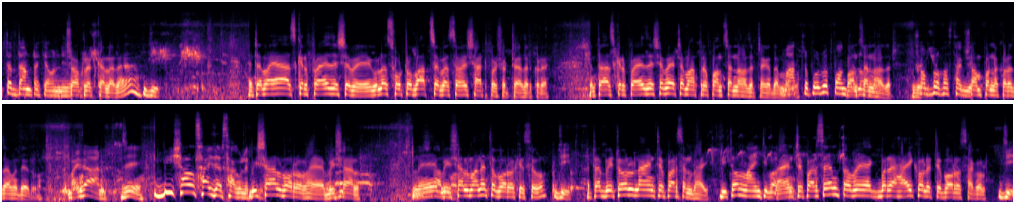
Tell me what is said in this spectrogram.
এটার দামটা কেমন চকলেট কালার হ্যাঁ? জি। এটা ভাইয়া আজকের প্রাইস হিসেবে এগুলো ছোট বাচ্চা বেচা হয় ষাট পঁয়ষট্টি হাজার করে। কিন্তু আজকের প্রাইস হিসেবে এটা মাত্র পঞ্চান্ন হাজার টাকা দাম মাত্র পড়বে পঞ্চান্ন হাজার। সম্পূর্ণ খরচ থাকবে। সম্পূর্ণ খরচ আমি দিয়ে দেবো। ভাইজান জি। বিশাল সাইজের ছাগল বিশাল বড় ভাইয়া বিশাল। মানে বিশাল মানে তো বড় কিছু। জি। এটা বিটল নাইনটি পার্সেন্ট ভাই। Beetal ninety percent. Ninety percent তবে একবারে হাই কোয়ালিটি বড় ছাগল। জি।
